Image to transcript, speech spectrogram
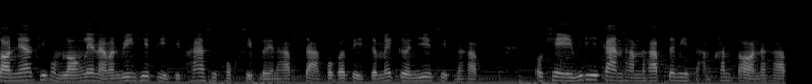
ตอนนี้ที่ผมลองเล่นอะมันวิ่งที่ 40 50 60 เลยนะครับ จากปกติจะไม่เกิน 20 นะครับ โอเค วิธีการทำนะครับจะมี 3 ขั้นตอนนะครับ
